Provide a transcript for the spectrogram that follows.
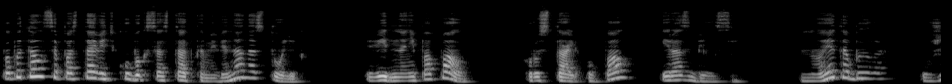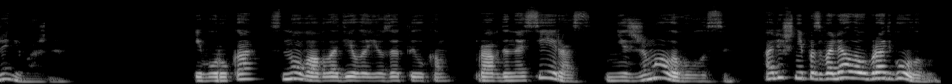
попытался поставить кубок с остатками вина на столик. Видно, не попал. Хрусталь упал и разбился. Но это было уже неважно. Его рука снова овладела ее затылком, правда, на сей раз не сжимала волосы, а лишь не позволяла убрать голову.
